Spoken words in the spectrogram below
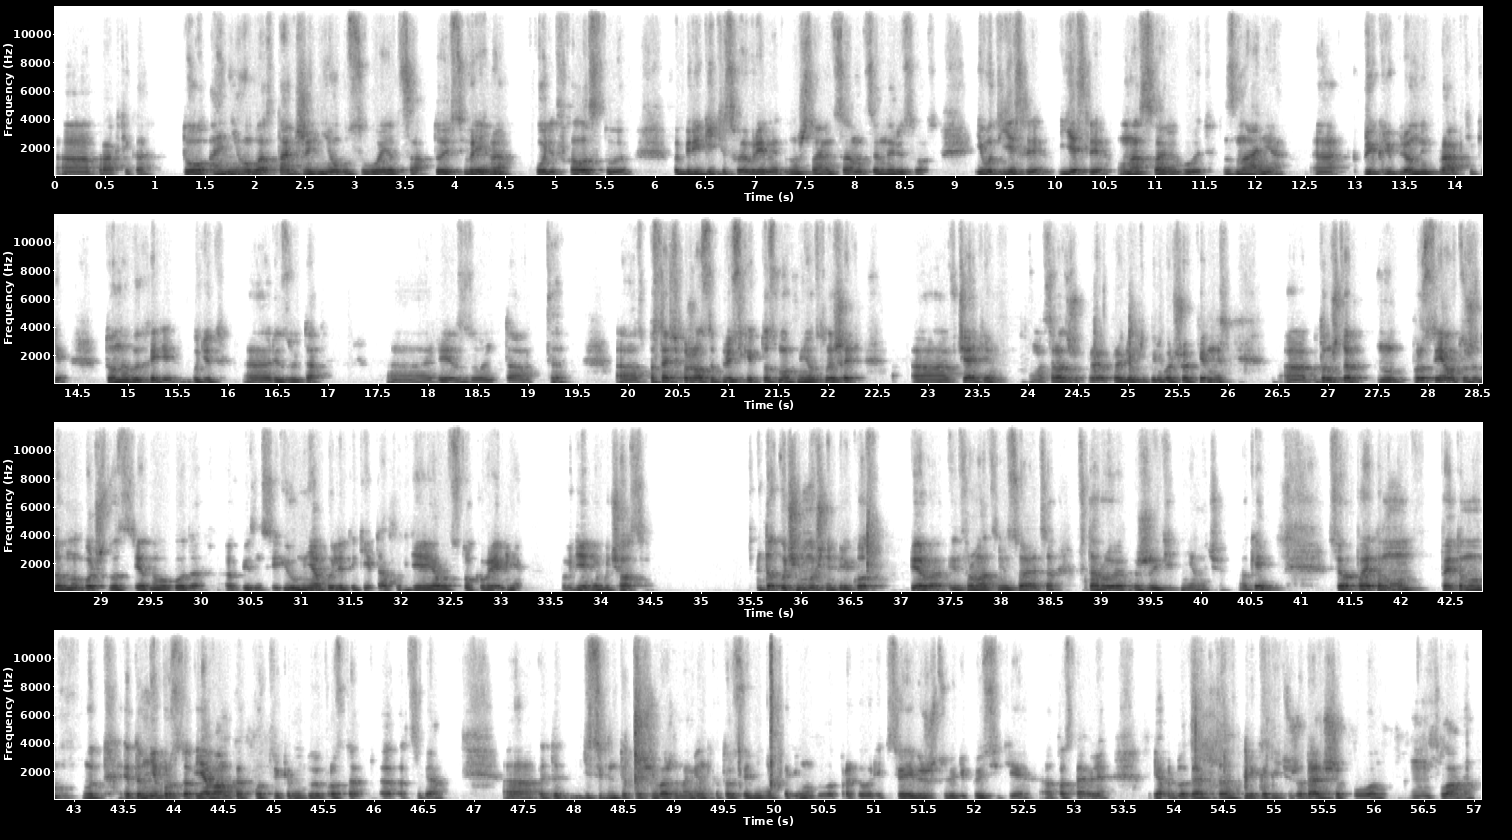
а, практика, то они у вас также не усвоятся. То есть время входит в холостую. Поберегите свое время, это наш с вами самый ценный ресурс. И вот если, если у нас с вами будет знание, э, прикрепленные к практике, то на выходе будет э, результат. Э, результат. Э, поставьте, пожалуйста, плюсики, кто смог меня услышать. в чате, сразу же проведем такую небольшую активность, потому что, ну, просто я вот уже давно, больше 21 года в бизнесе, и у меня были такие этапы, где я вот столько времени в день обучался. Это очень мощный перекос. Первое, информация не усваивается. Второе, жить не на чем. Окей? Все, поэтому, поэтому вот это мне просто, я вам как вот рекомендую просто э, от себя. Э, это действительно такой очень важный момент, который сегодня необходимо было проговорить. Все, я вижу, что люди плюсики э, поставили. Я предлагаю туда переходить уже дальше по плану.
